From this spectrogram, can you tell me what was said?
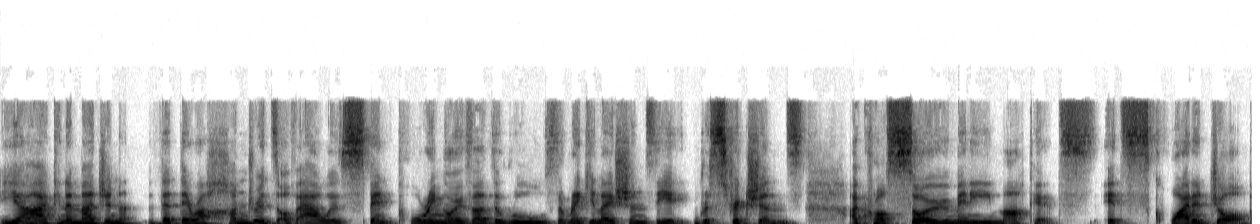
yeah, I can imagine that there are hundreds of hours spent poring over the rules, the regulations, the restrictions across so many markets. It's quite a job.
